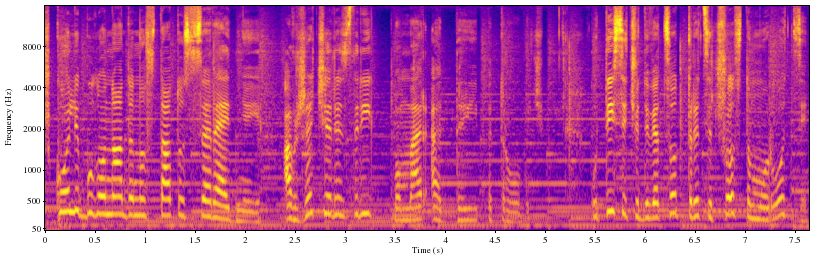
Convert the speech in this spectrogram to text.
школі було надано статус середньої, а вже через рік помер Андрій Петрович. У 1936 році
